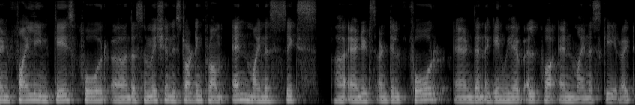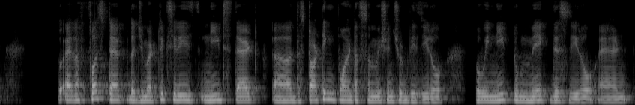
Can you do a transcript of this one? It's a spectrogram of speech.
and finally in case 4 uh, the summation is starting from n minus 6 uh, and it's until 4 and then again we have alpha n minus k right? So as a first step the geometric series needs that uh, the starting point of summation should be 0 so we need to make this 0 and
